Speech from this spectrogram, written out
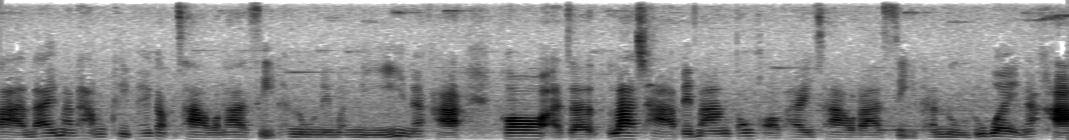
ลาได้มาทำคลิปให้กับชาวราศีธนูในวันนี้นะคะ ก็อาจจะล่าช้าไปบ้างต้องขออภัยชาวราศีธนูด้วยนะคะ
